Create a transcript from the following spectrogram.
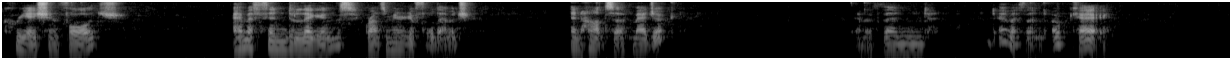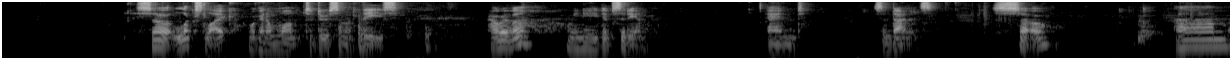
Creation forge. Amethyst leggings grants immunity to full damage. Enhancer magic. Amethyst. Amethyst. Okay. So it looks like we're going to want to do some of these. However, we need obsidian and some diamonds. So, um,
